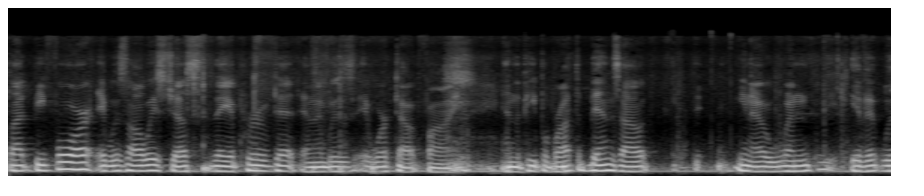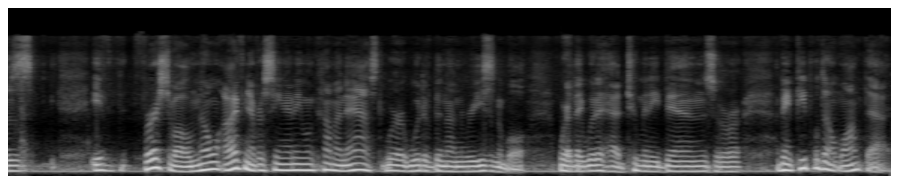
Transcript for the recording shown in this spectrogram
But before it was always just they approved it and it was it worked out fine. And the people brought the bins out. You know when if it was if first of all no I've never seen anyone come and asked where it would have been unreasonable where they would have had too many bins or I mean people don't want that.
